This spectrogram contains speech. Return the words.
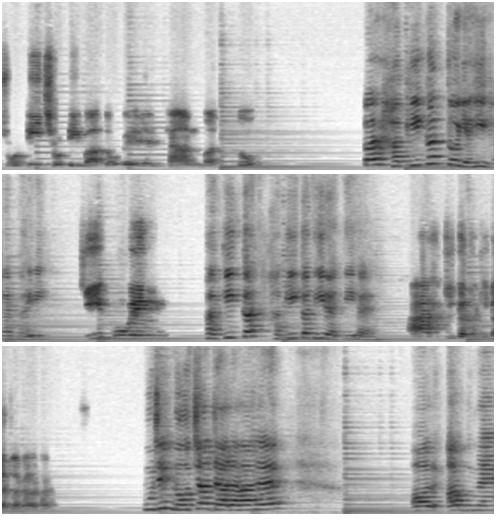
छोटी छोटी बातों पे ध्यान मत दो। पर हकीकत तो यही है भाई। कीप मूविंग हकीकत हकीकत ही रहती है। आ हकीकत हकीकत लगा रखा है। मुझे नोचा जा रहा है और अब मैं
